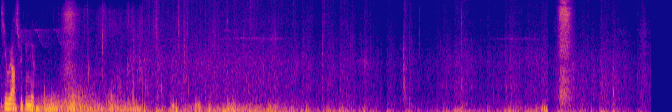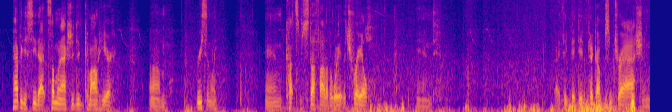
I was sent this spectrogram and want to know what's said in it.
see what else we can do. Happy to see that someone actually did come out here um, recently and cut some stuff out of the way of the trail. And I think they did pick up some trash and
